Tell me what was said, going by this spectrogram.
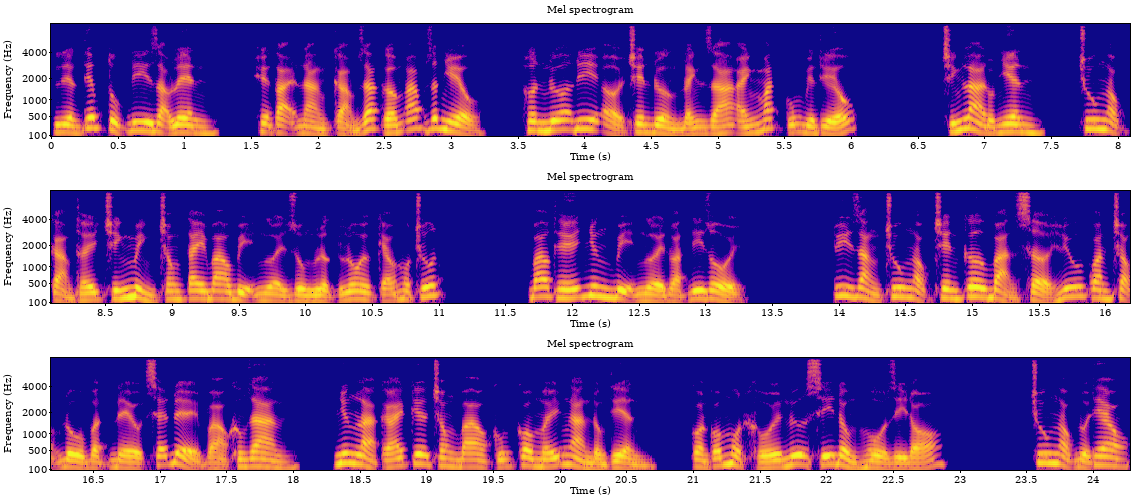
liền tiếp tục đi dạo lên, hiện tại nàng cảm giác gấm áp rất nhiều, hơn nữa đi ở trên đường đánh giá ánh mắt cũng biến thiếu. Chính là đột nhiên, Chu Ngọc cảm thấy chính mình trong tay bao bị người dùng lực lôi kéo một chút. Bao thế nhưng bị người đoạt đi rồi. Tuy rằng Chu Ngọc trên cơ bản sở hữu quan trọng đồ vật đều sẽ để vào không gian, nhưng là cái kia trong bao cũng có mấy ngàn đồng tiền, còn có một khối nữ sĩ đồng hồ gì đó. Chu Ngọc đuổi theo,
